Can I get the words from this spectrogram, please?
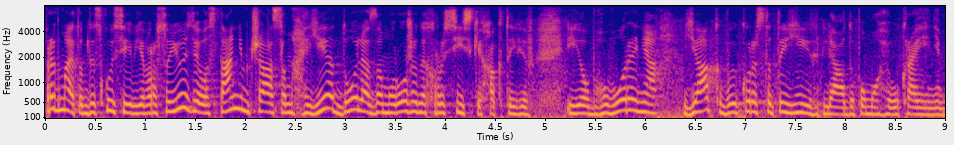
Предметом дискусії в Євросоюзі останнім часом є доля заморожених російських активів і обговорення, як використати їх для допомоги Україні.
